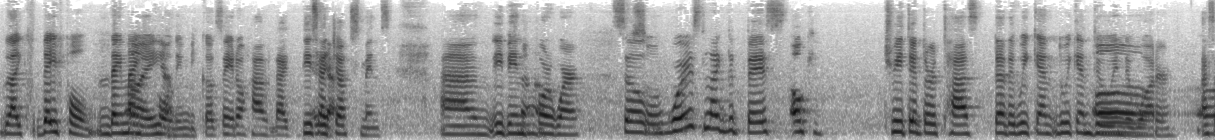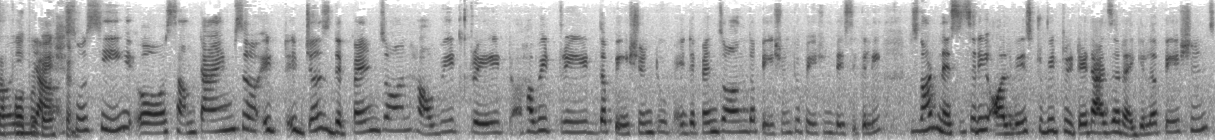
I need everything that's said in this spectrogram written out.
like they fall they might uh, yeah. fall in because they don't have like these yeah. adjustments um, even uh-huh. forward so, so where's like the best okay. treated or task that we can we can do uh, in the uh, water as a uh, prevention? Yeah. So see, uh, sometimes uh, it, it just depends on how we treat how we treat the patient. To it depends on the patient to patient. Basically, it's not necessary always to be treated as a regular patient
